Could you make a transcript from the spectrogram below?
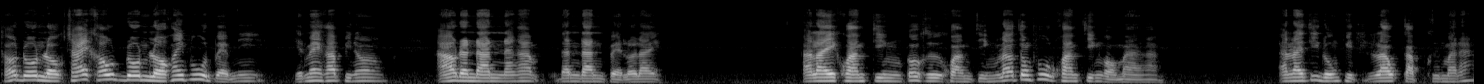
เขาโดนหลอกใช้เขาโดนหลอกให้พูดแบบนี้ เห็นไหมครับ พี่น้อง เอาดันดันนะครับ ดันดันแปดร้อยไลค์อะไรความจริงก็คือความจริง เราต้องพูดความจริงออกมาครับ อะไรที่หลงผิดเรากลับคืนมาได้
